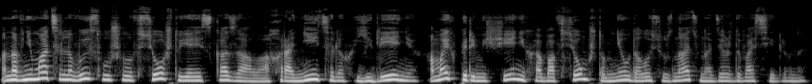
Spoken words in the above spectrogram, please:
Она внимательно выслушала все, что я ей сказала о хранителях, Елене, о моих перемещениях и обо всем, что мне удалось узнать у Надежды Васильевны.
